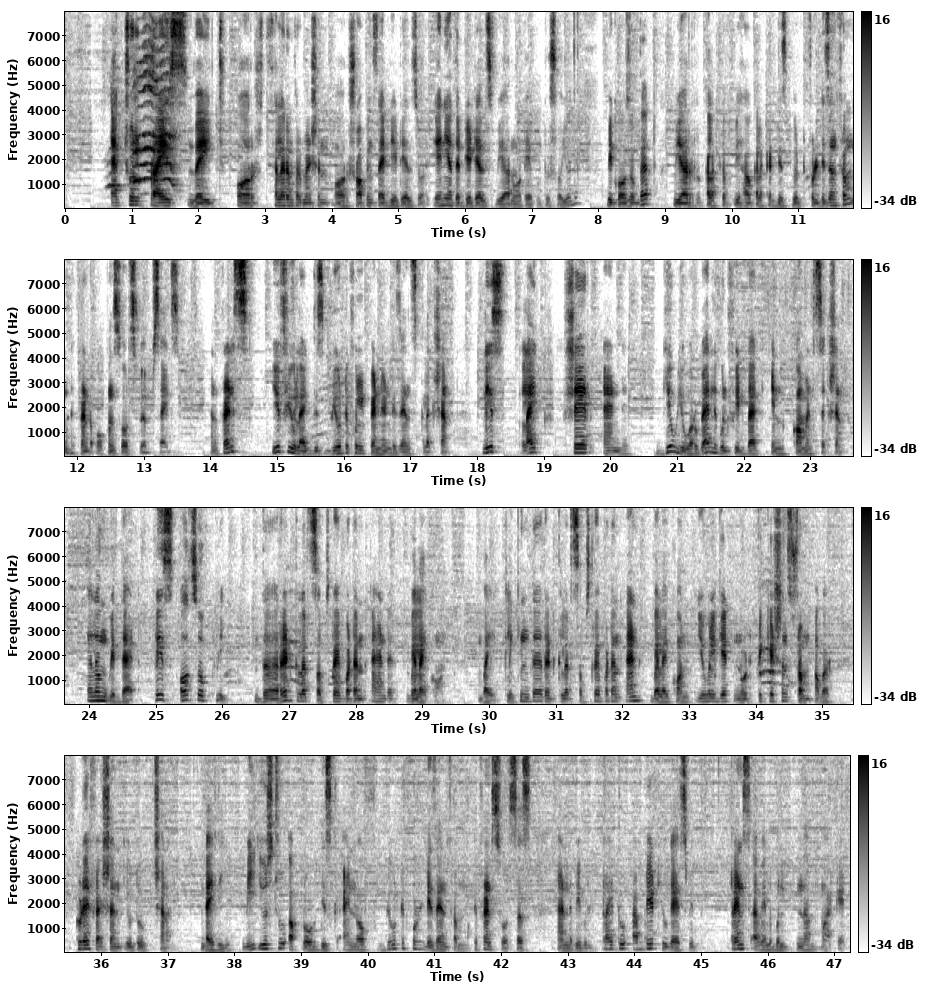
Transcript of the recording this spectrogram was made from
actual price weight or seller information or shopping site details or any other details. We are not able to show you because of that we are collected we have collected this beautiful design from different open source websites. And friends if you like this beautiful pendant designs collection please like share and give your valuable feedback in comment section. Along with that please also click the red color subscribe button and bell icon. By clicking the red color subscribe button and bell icon you will get notifications from our today fashion youtube channel. Daily we used to upload this kind of beautiful designs from different sources and we will try to update you guys with trends available in the market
